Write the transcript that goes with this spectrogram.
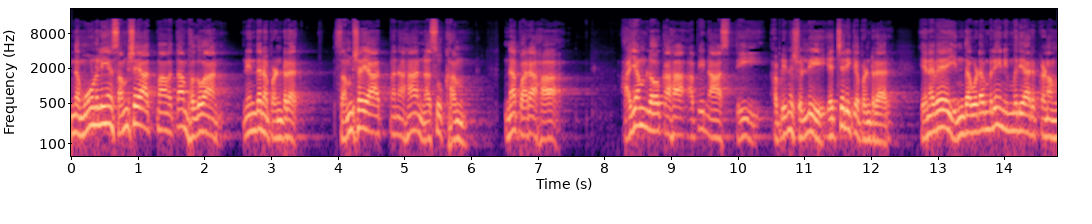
இந்த மூணுலேயும் சம்சயாத்மாவை தான் பகவான் நிந்தனை பண்ணுறார் சம்சயாத்மனா ந சுகம் ந பரஹா அயம் லோகா அப்படி நாஸ்தி அப்படின்னு சொல்லி எச்சரிக்கை பண்ணுறார் எனவே இந்த உடம்புலையும் நிம்மதியாக இருக்கணும்.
